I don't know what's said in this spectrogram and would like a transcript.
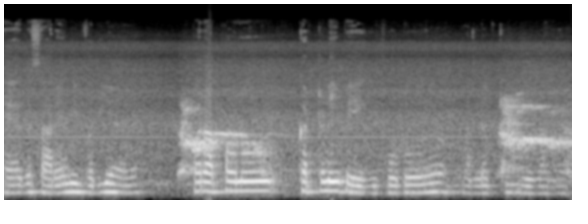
ਹੈ ਤਾਂ ਸਾਰਿਆਂ ਦੀ ਵਧੀਆ ਹੈ, ਪਰ ਆਪਾਂ ਨੂੰ ਕੱਟਣੀ ਪਏਗੀ ਫੋਟੋ, ਮਤਲਬ ਕਿ ਇਹ ਗੱਲ ਹੈ।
